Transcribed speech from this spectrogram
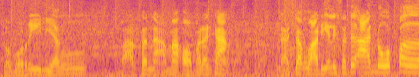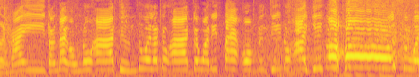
โตโมรี่เลี้ยงขวางสนามมาออกมาด้านข้าง แล้วจังหวะนี้อเล็กซานเดอร์อาร์โนเปิดให้ทางด้านของโนอาถึงด้วยแล้วโนอาจังหวะนี้แตะออกหนึ่งทีโนอายิงโอ้โหสวย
